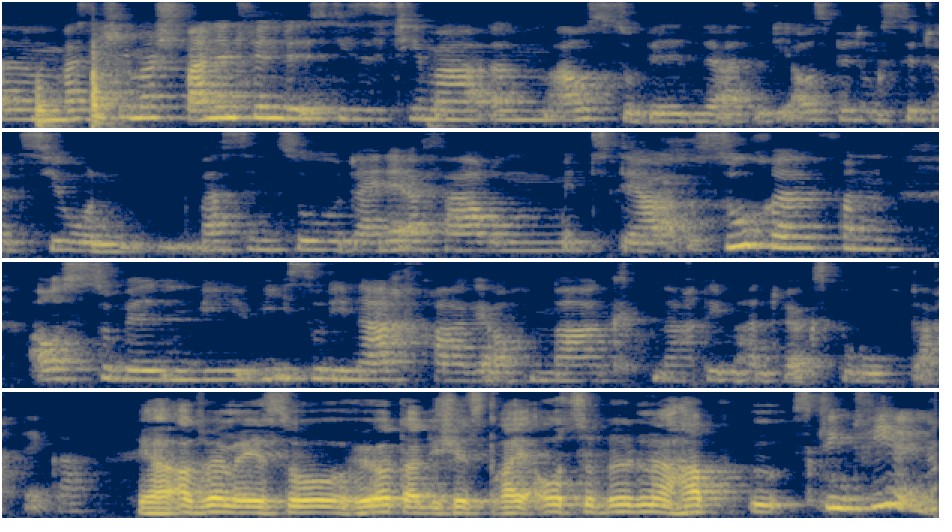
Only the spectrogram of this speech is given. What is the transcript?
Ähm, was ich immer spannend finde, ist dieses Thema ähm, Auszubildende, also die Ausbildungssituation. Was sind so deine Erfahrungen mit der Suche von Auszubildenden? Wie, wie ist so die Nachfrage auf dem Markt nach dem Handwerksberuf Dachdecker? ja, also wenn man jetzt so hört, dass ich jetzt drei Auszubildende habe, Es klingt viel, ne?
